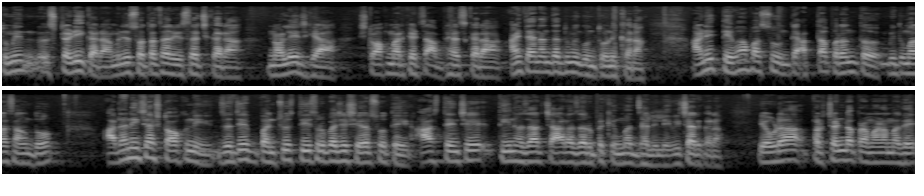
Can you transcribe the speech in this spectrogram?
तुम्ही स्टडी करा म्हणजे स्वतःचा रिसर्च करा नॉलेज घ्या स्टॉक मार्केटचा अभ्यास करा आणि त्यानंतर तुम्ही गुंतवणूक करा. आणि तेव्हापासून ते आत्तापर्यंत मी तुम्हाला सांगतो अदानीच्या स्टॉकनी जे जे पंचवीस तीस रुपयाचे शेअर्स होते आज त्यांचे तीन हजार चार हजार रुपये किंमत झालेली आहे. विचार करा. एवढा प्रचंड प्रमाणामध्ये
